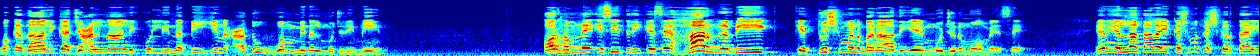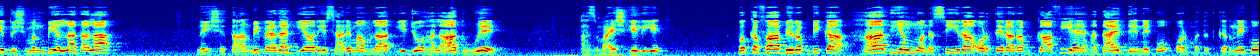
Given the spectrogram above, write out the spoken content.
वकदाली का जालना लिकुल्ली नबी अदु वम मिनल मुजरिमीन। और हमने इसी तरीके से हर नबी के दुश्मन बना दिए मुजरमों में से। यानी अल्लाह ताला ये कशमकश करता है, ये दुश्मन भी अल्लाह ताला ने शैतान भी पैदा किया और ये सारे मामला ये जो हालात हुए आजमाइश के लिए। वह कफा रबी का हादियम व नसीरा, और तेरा रब काफ़ी है हदायत देने को और मदद करने को।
